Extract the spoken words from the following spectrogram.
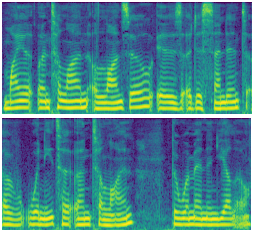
Maya Untalan Alonso is a descendant of Juanita Untalan, the woman in yellow.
